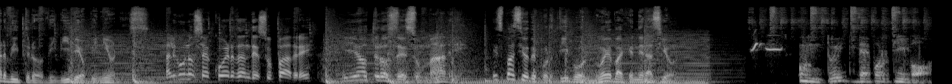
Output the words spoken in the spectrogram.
Árbitro divide opiniones. Algunos se acuerdan de su padre y otros de su madre. Espacio Deportivo Nueva Generación. Un tuit deportivo.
